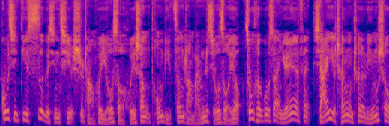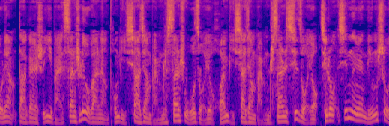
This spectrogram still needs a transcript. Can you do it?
估计第四个星期市场会有所回升，同比增长百分之九左右。综合估算，元月份狭义乘用车零售量大概是一百三十六万辆，同比下降百分之三十五左右，环比下降百分之三十七左右。其中新能源零售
